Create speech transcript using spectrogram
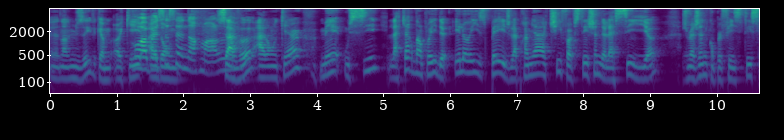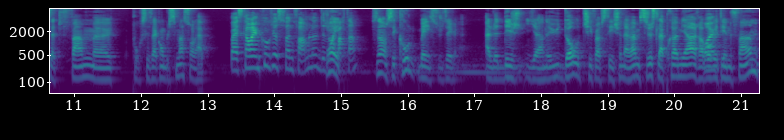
euh, dans le musée. Comme, OK, ouais, ben ça c'est normal. Ça va, I don't care. Mais aussi la carte d'employé de Eloise Page, la première Chief of Station de la CIA. J'imagine qu'on peut féliciter cette femme euh, pour ses accomplissements sur la ben, c'est quand même cool que ce soit une femme, là, déjà en partant. Non, c'est cool. Ben, je veux dire, elle a déjà... il y en a eu d'autres Chief of Station avant, mais c'est juste la première à avoir été une femme.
